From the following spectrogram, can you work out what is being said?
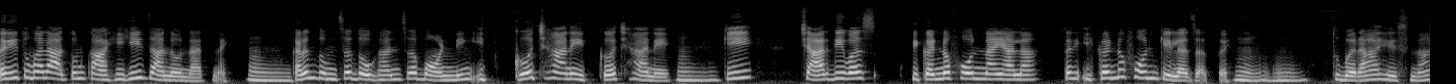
तरी तुम्हाला आतून काहीही जाणवणार नाही. कारण तुमचं दोघांचं बॉन्डिंग इतकं छान आहे इतकं छान आहे. की चार दिवस तिकडनं फोन नाही आला तर इकडनं फोन केला जातोय. तू बरा आहेस ना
